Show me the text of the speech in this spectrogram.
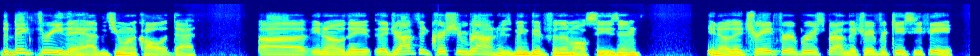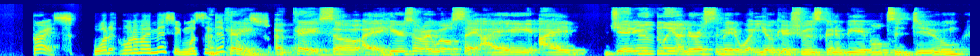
the big three they have, if you want to call it that. Uh, you know, they they drafted Christian Braun, who's been good for them all season. You know, they trade for Bruce Brown, they trade for KCP. Bryce, what what am I missing? What's the okay. difference? Okay. So I, here's what I will say. I I genuinely underestimated what Jokic was going to be able to do,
